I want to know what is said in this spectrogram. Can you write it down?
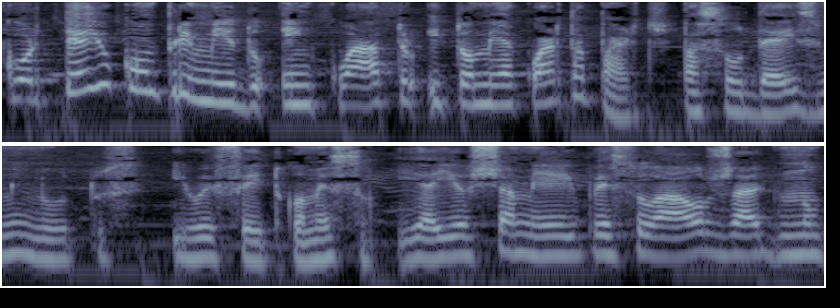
cortei o comprimido em quatro e tomei a quarta parte. Passou 10 minutos e o efeito começou. E aí eu chamei o pessoal, já não,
